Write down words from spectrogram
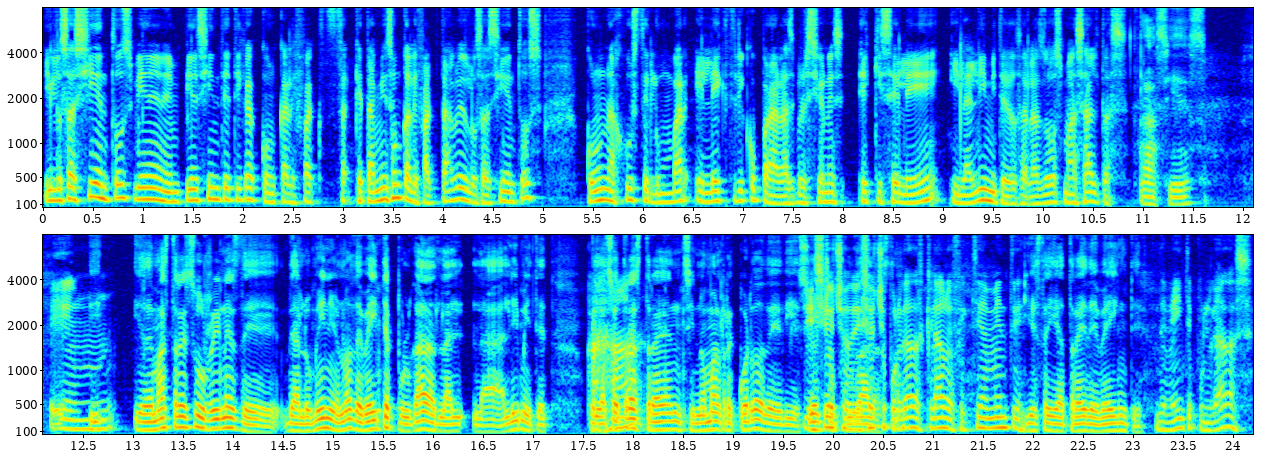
y los asientos vienen en piel sintética con que también son calefactables los asientos con un ajuste lumbar eléctrico para las versiones XLE y la Limited, o sea, las dos más altas. Así es. Em, y, además trae sus rines de, aluminio, ¿no? De 20 pulgadas la, la Limited. Que las otras traen, si no mal recuerdo, de 18, 18 pulgadas. 18 pulgadas, claro, efectivamente. Y esta ya trae de 20. De 20 pulgadas.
